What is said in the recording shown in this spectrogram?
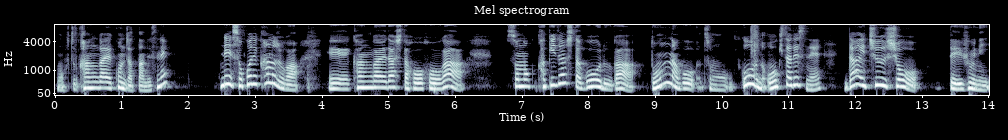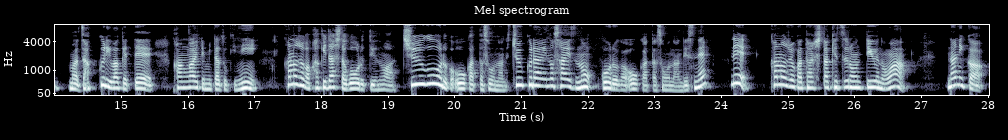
もうちょっと考え込んじゃったんですね。で、そこで彼女が、えー、考え出した方法が、その書き出したゴールが、どんなゴール、そのゴールの大きさですね。大中小っていうふうに、まあざっくり分けて考えてみたときに、彼女が書き出したゴールっていうのは中ゴールが多かったそうなんです。中くらいのサイズのゴールが多かったそうなんですね。で、彼女が達した結論っていうのは、何か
